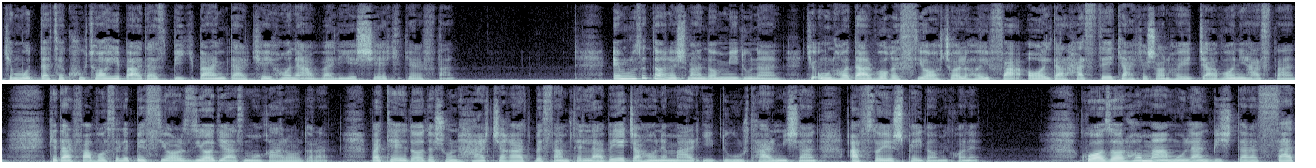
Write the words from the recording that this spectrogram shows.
که مدت کوتاهی بعد از بیگ بنگ در کیهان اولیه شکل گرفتند. امروز دانشمندان می‌دونن که اونها در واقع سیاه چاله های فعال در هسته کهکشان های جوانی هستند که در فواصل بسیار زیادی از ما قرار دارند و تعدادشون هر چقدر به سمت لبه جهان مرئی دورتر میشن افزایش پیدا می‌کنه. کوازارها معمولا بیشتر از 100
